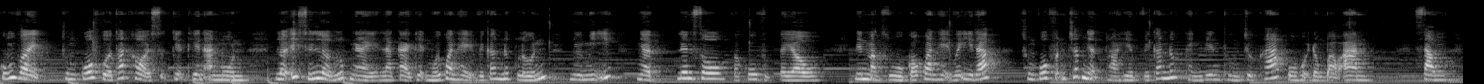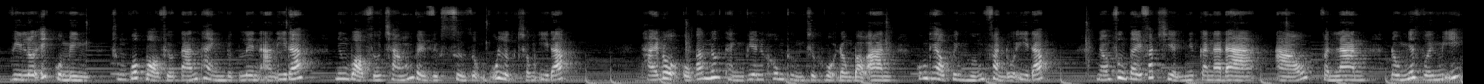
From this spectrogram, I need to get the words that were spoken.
Cũng vậy, Trung Quốc vừa thoát khỏi sự kiện Thiên An Môn, lợi ích chiến lược lúc này là cải thiện mối quan hệ với các nước lớn như Mỹ, Nhật, Liên Xô và khu vực Tây Âu. Nên mặc dù có quan hệ với Iraq, Trung Quốc vẫn chấp nhận thỏa hiệp với các nước thành viên thường trực khác của Hội đồng Bảo an. Song, vì lợi ích của mình, Trung Quốc bỏ phiếu tán thành việc lên án Iraq nhưng bỏ phiếu trắng về việc sử dụng vũ lực chống Iraq. Thái độ của các nước thành viên không thường trực Hội đồng Bảo an cũng theo khuynh hướng phản đối Iraq. Nhóm phương Tây phát triển như Canada, Áo, Phần Lan đồng nhất với Mỹ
